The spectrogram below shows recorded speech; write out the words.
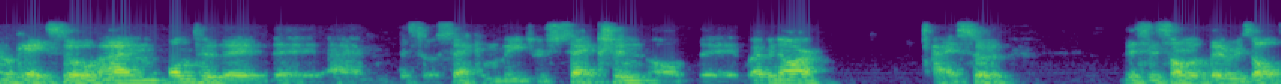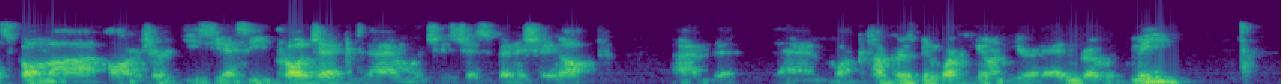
Okay, so um, onto the, the, um, the, sort of second major section of the webinar. Uh, so this is some of the results from our Archer ECSE project, um, which is just finishing up, and that um, Mark Tucker has been working on here in Edinburgh with me.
